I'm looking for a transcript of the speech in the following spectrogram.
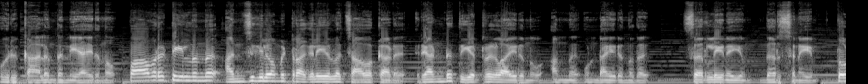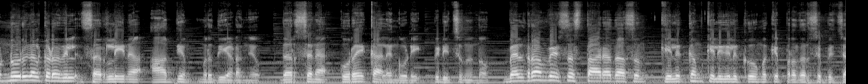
ഒരു കാലം തന്നെയായിരുന്നു. പാവറട്ടിയിൽ നിന്ന് അഞ്ച് കിലോമീറ്റർ അകലെയുള്ള ചാവക്കാട് രണ്ട് തിയേറ്ററുകളായിരുന്നു അന്ന് ഉണ്ടായിരുന്നത്. സെർലീനയും ദർശനയും. തൊണ്ണൂറുകൾക്കൊടുവിൽ സെർലീന ആദ്യം മൃതിയടഞ്ഞു. ദർശന കുറെ കാലം കൂടി പിടിച്ചു നിന്നു. ബൽറാം വേഴ്സസ് താരാദാസും കിലുക്കം കിലുകിലുക്കുമൊക്കെ പ്രദർശിപ്പിച്ച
